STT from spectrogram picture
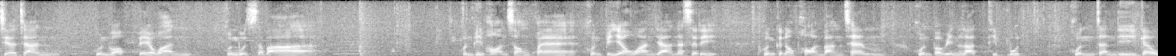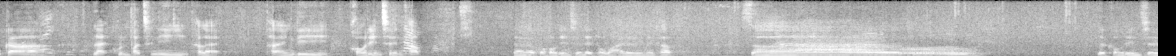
เจือจันคุณวอกเปวัน คุณบุษบา คุณพี่พรสองแคว คุณปิยวานยานสิริ คุณกนกพรบางแช่ม คุณประวินรัตทิพบุตร คุณจันดีแก้วก้า และคุณพัชนีแถลแถลงดีขอเรียนเชิญครับ แล้วก็ขอเรียนเชิญได้ถวายเลยนะครับสาธุ และขอเรียนเชิ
